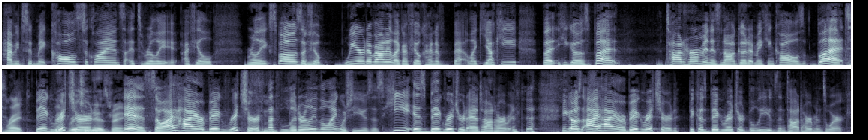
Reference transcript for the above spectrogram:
having to make calls to clients. It's really I feel really exposed. I feel weird about it. Like I feel kind of ba- like yucky. But he goes, but Todd Herman is not good at making calls, but Right. Big, Big Richard, Richard is, right. is. So I hire Big Richard. That's literally the language he uses. He is Big Richard and Todd Herman. he goes, I hire Big Richard because Big Richard believes in Todd Herman's work.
